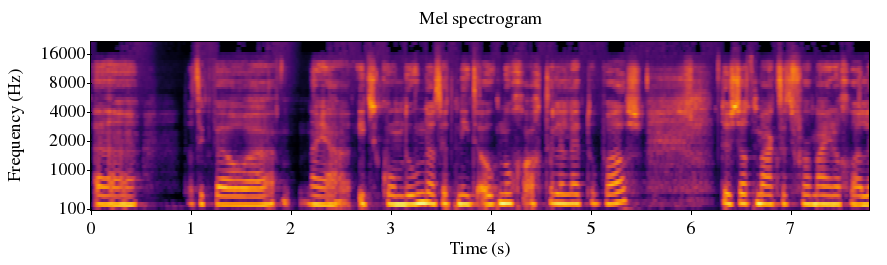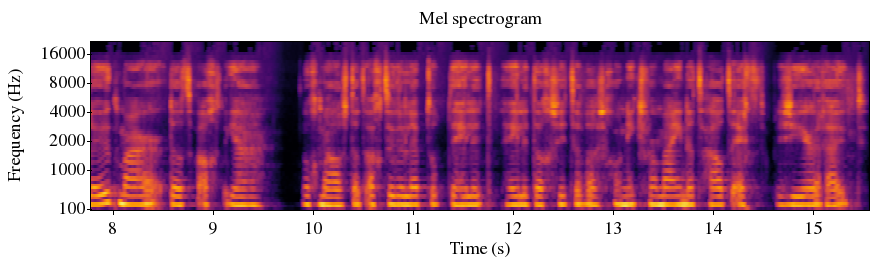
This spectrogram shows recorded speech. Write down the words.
eh, dat ik wel, eh, nou ja, iets kon doen. Dat het niet ook nog achter de laptop was. Dus dat maakt het voor mij nog wel leuk. Maar dat, achter, ja, nogmaals, dat achter de laptop de hele, hele dag zitten was gewoon niks voor mij. En dat haalt echt het plezier eruit.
